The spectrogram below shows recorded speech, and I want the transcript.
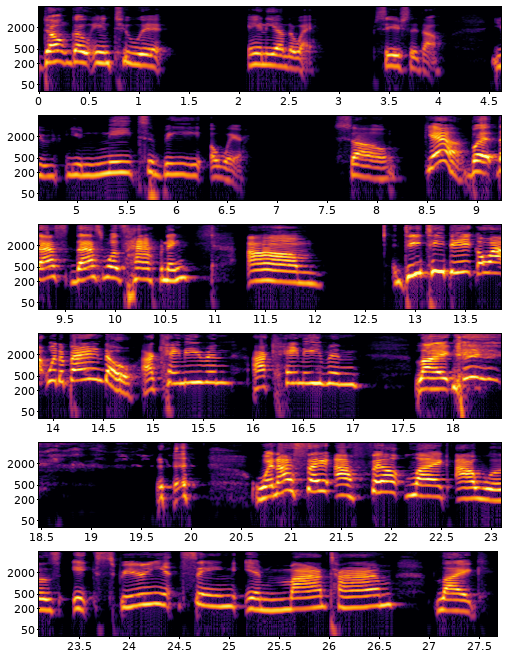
don't go into it any other way seriously though you you need to be aware so yeah but that's that's what's happening um dt did go out with a bang though i can't even i can't even like When I say I felt like I was experiencing in my time, like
